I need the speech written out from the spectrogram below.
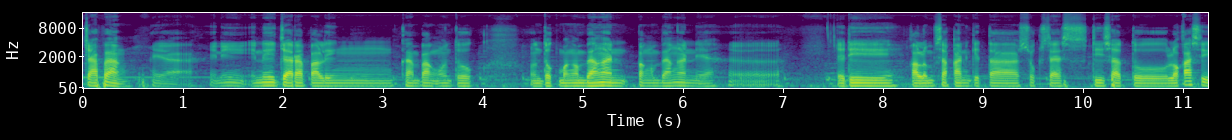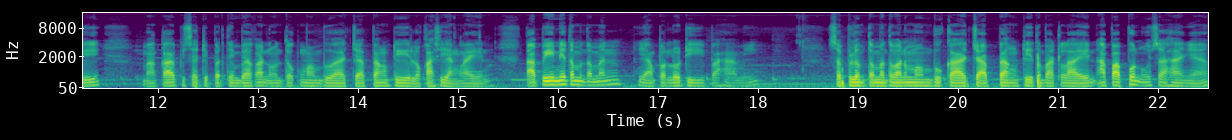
cabang ya ini ini cara paling gampang untuk untuk pengembangan pengembangan ya. E, jadi kalau misalkan kita sukses di satu lokasi, maka bisa dipertimbangkan untuk membuat cabang di lokasi yang lain. Tapi ini teman-teman yang perlu dipahami sebelum teman-teman membuka cabang di tempat lain, apa pun usahanya,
